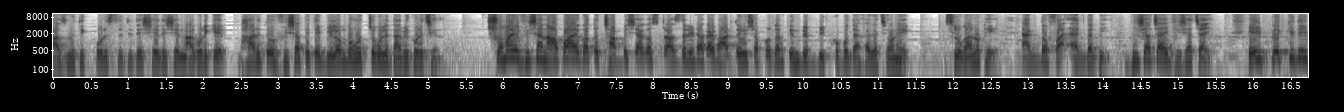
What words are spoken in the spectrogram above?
রাজনৈতিক পরিস্থিতিতে সে দেশের নাগরিকের ভারতীয় ভিসা পেতে বিলম্ব হচ্ছে বলে দাবি করেছেন। সময়ে ভিসা না পাওয়ায় গত ছাব্বিশে আগস্ট রাজধানী ঢাকায় ভারতীয় ভিসা প্রদান কেন্দ্রে বিক্ষোভও দেখা গেছে অনেক। স্লোগান ওঠে, এক দফা, এক দাবি, ভিসা চাই ভিসা চাই। এই প্রেক্ষিতেই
